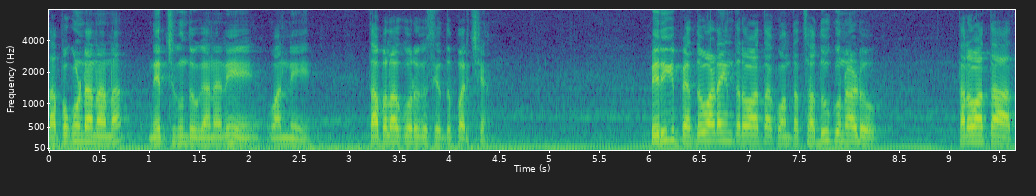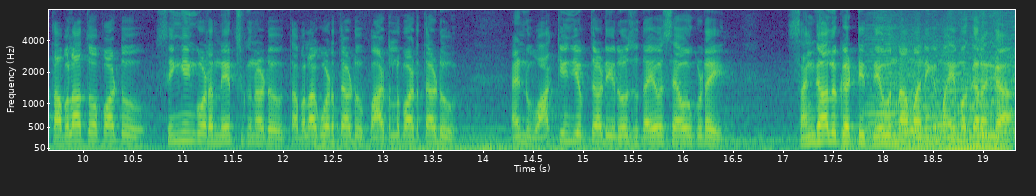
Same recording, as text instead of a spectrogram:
తప్పకుండా నాన్న నేర్చుకుందుగానని వాడిని తబలా కొరకు సిద్ధపరిచాను పెరిగి పెద్దవాడైన తర్వాత కొంత చదువుకున్నాడు. తర్వాత తబలాతో పాటు సింగింగ్ కూడా నేర్చుకున్నాడు. తబలా కొడతాడు పాటలు పాడతాడు. అండ్ వాక్యం చెప్తాడు. ఈరోజు దైవ సేవకుడై సంఘాలు కట్టి దేవుని నామానికి మహిమకరంగా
